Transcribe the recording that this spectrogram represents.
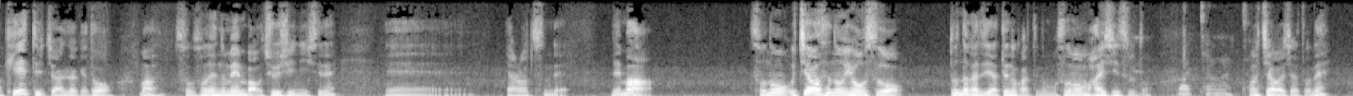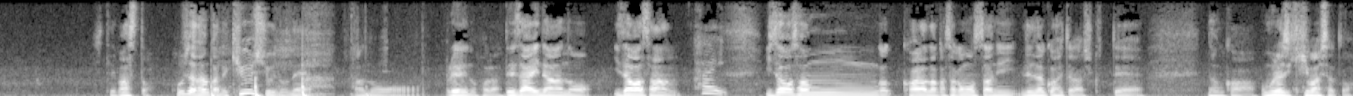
って言っちゃあれだけど、まあ、そその辺のメンバーを中心にしてね、えーやろうっつうんで。でまあその打ち合わせの様子をどんな感じでやってるのかっていうのもそのまま配信すると。わちゃわちゃ。わちゃわちゃとねしてますとそしたらなんかね九州のねあの例のほらデザイナーの伊沢さん。はい。伊沢さんがからなんか坂本さんに連絡が入ったらしくてなんか「オムラジ聞きました」と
